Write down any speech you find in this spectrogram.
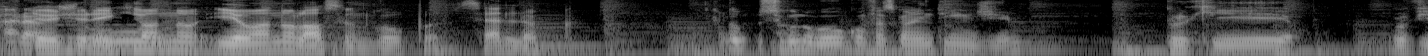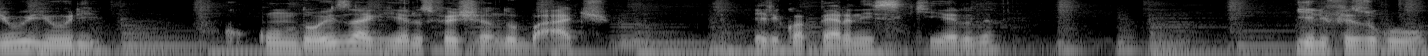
Cara, eu jurei que iam ia anular o segundo gol, pô. Você é louco. O segundo gol, eu confesso que eu não entendi. Porque eu vi o Yuri com dois zagueiros fechando o bate. Ele com a perna esquerda e ele fez o gol.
